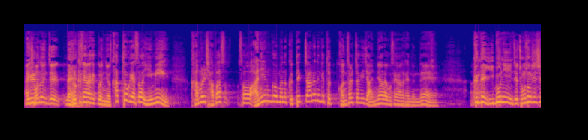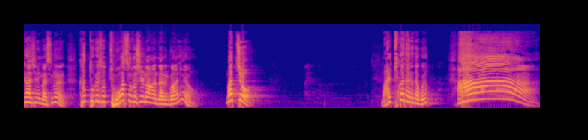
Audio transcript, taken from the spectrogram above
아니, 그리고- 저는 이제 네. 그렇게 생각했거든요. 카톡에서 이미 감을 잡아서 아닌 거면 그때 자르는 게 더 건설적이지 않냐라고 생각을 했는데 근데 이분이 이제 정성진 씨가 하시는 말씀은 카톡에서 좋았어도 실망한다는 거 아니에요? 맞죠? 말투가 다르다고요? 아!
